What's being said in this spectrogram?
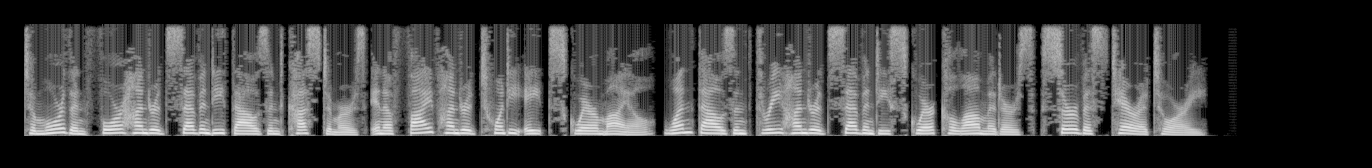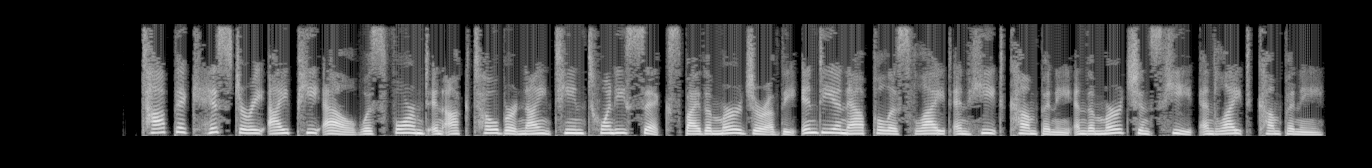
to more than 470,000 customers in a 528 square mile, 1,370 square kilometers service territory. Topic History IPL was formed in October 1926 by the merger of the Indianapolis Light and Heat Company and the Merchants Heat and Light Company.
